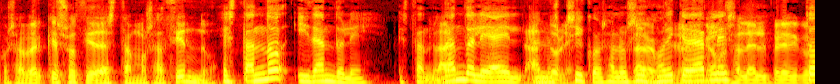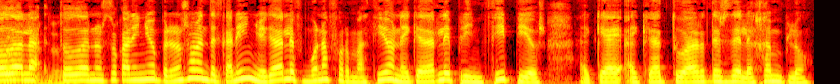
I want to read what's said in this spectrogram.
pues a ver qué sociedad estamos haciendo. Estando y dándole, Claro, dándole a él, a los chicos, a los Claro, hijos. Hay que le darles toda la- todo nuestro cariño, pero no solamente el cariño, hay que darle buena formación, hay que darle principios, hay que, hay que actuar desde el ejemplo,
